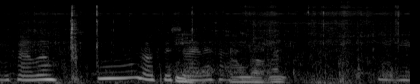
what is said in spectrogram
นี่ค่ะเบิ้งอืมดอกสวยๆเลยค่ะสองดอกนั้นนี่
